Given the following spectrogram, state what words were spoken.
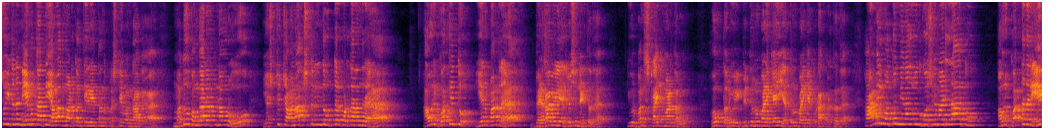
ಸೊ ಇದನ್ನು ನೇಮಕಾತಿ ಯಾವಾಗ ಮಾಡ್ಕೊಳ್ತೀರಿ ಅಂತಂದು ಪ್ರಶ್ನೆ ಬಂದಾಗ, ಮಧು ಬಂಗಾರಪ್ಪನವರು ಎಷ್ಟು ಚಾಣಾಕ್ಷತನದಿಂದ ಉತ್ತರ ಕೊಡ್ತಾರಂದ್ರೆ ಅವ್ರಿಗೆ ಗೊತ್ತಿತ್ತು. ಏನಪ್ಪಾ ಅಂದ್ರೆ ಬೆಳಗಾವಿಯಲ್ಲಿ ಅಧಿವೇಶನ ನಡೀತದ. ಇವ್ರು ಬಂದು ಸ್ಟ್ರೈಕ್ ಮಾಡ್ತಾರು. ಹೋಗ್ತಾರು ಇವ್ರಿಗೆ ಬಿದ್ದರೂ ಬಳಕೆ ಎದ್ರೂ ಬಳಕೆ ಕೊಡಕ್ಕೆ ಬರ್ತದೆ. ಆಮೇಲೆ ಮತ್ತೊಂದು ಏನಾದರೂ ಒಂದು ಘೋಷಣೆ ಮಾಡಿದ್ರೆ ಆತು. ಅವ್ರಿಗೆ ಗೊತ್ತದ ರೀ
